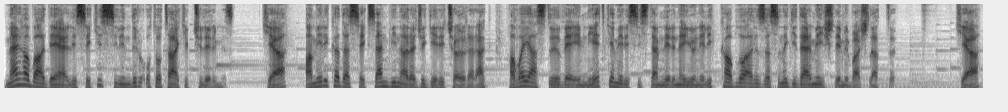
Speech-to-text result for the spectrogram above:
Merhaba değerli 8 silindir oto takipçilerimiz. Kia, Amerika'da 80 bin aracı geri çağırarak, hava yastığı ve emniyet kemeri sistemlerine yönelik kablo arızasını giderme işlemi başlattı. Kia,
